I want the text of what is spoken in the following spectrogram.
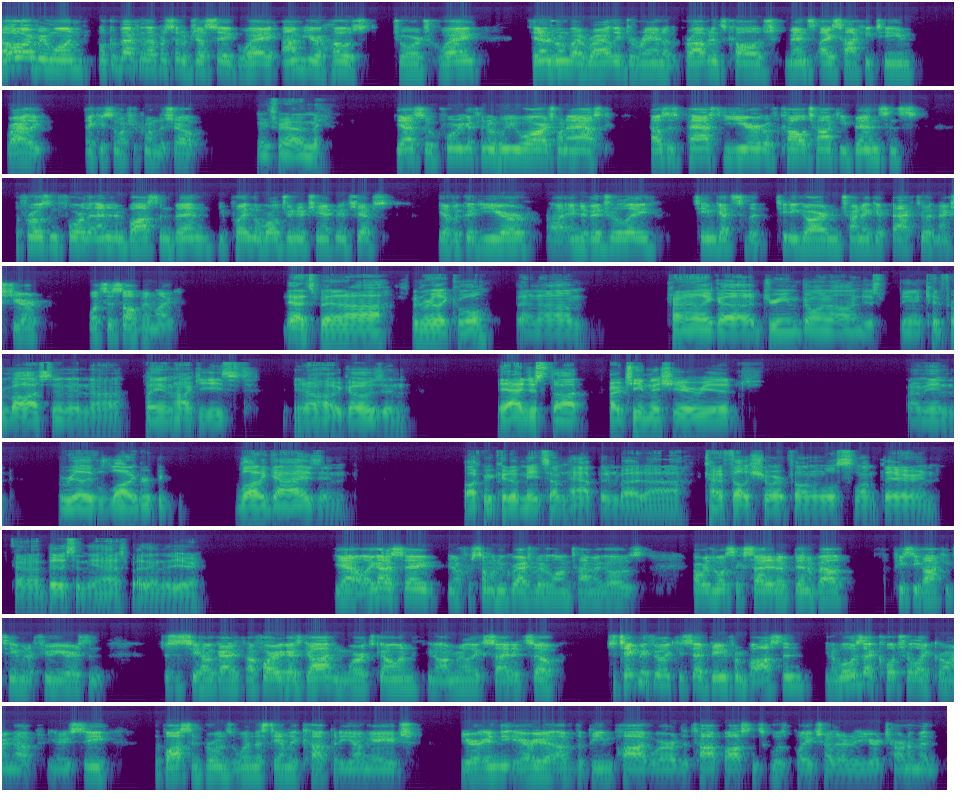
Hello, everyone. Welcome back to another episode of Just Say Guay. I'm your host, George Guay. Today I'm joined by Riley Duran of the Providence College men's ice hockey team. Riley, thank you so much for coming on the show. Thanks for having me. Yeah, so before we get to know who you are, I just want to ask, how's this past year of college hockey been since the Frozen Four that ended in Boston been? You played in the World Junior Championships. You have a good year uh, individually. Team gets to the TD Garden, trying to get back to it next year. What's this all been like? Yeah, it's been uh it's been really cool. Been um kind of like a dream going on just being a kid from Boston and uh playing in Hockey East, you know how it goes and yeah, I just thought our team this year we had I mean, really a lot of group of a lot of guys and like we could have made something happen, but uh kind of fell short, fell in a little slump there and kind of bit us in the ass by the end of the year. Yeah, well, I gotta say, you know, for someone who graduated a long time ago, was probably the most excited I've been about a PC hockey team in a few years, and just to see how guys, how far you guys got and where it's going. You know, I'm really excited. So, to take me through, like you said, being from Boston, you know, what was that culture like growing up? You know, you see the Boston Bruins win the Stanley Cup at a young age. You're in the area of the Beanpot where the top Boston schools play each other in a year tournament.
